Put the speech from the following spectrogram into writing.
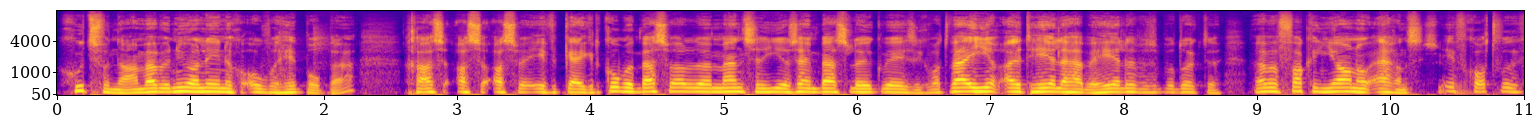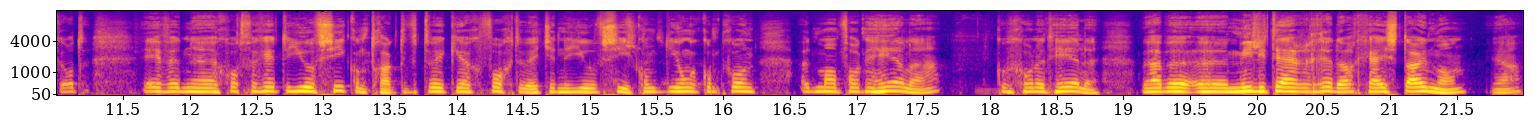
goeds vandaan. We hebben het nu alleen nog over hip-hop. Eens, als, als we even kijken, er komen best wel eh, mensen hier, zijn best leuk bezig. Wat wij hier uit Heerlen hebben, Heerlen producten. We hebben fucking Jarno Ernst. Super. Heeft God, God, even een, eh, God vergeet de UFC-contract. Heeft twee keer gevochten, weet je, in de UFC. Komt, die jongen komt gewoon uit man fucking Heerlen. hè. Komt gewoon uit Heerlen. We hebben eh, militaire ridder, Gijs Tuinman. Ja.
